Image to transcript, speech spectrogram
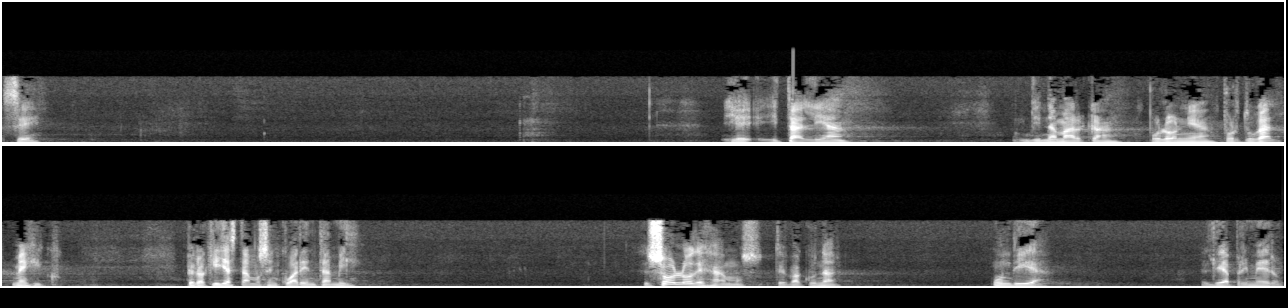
Sí. Y Italia, Dinamarca, Polonia, Portugal, México. Pero aquí ya estamos en 40 mil. Solo dejamos de vacunar un día, el día primero.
